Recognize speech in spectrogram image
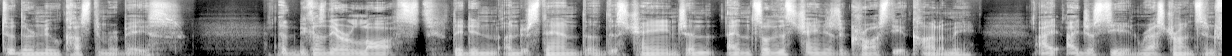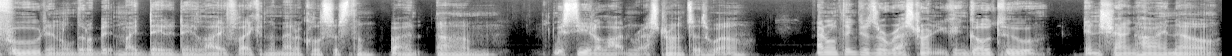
to their new customer base Uh, because they were lost. They didn't understand this change. And and so this changes across the economy. I, I just see it in restaurants and food and a little bit in my day to day life, like in the medical system. But um, we see it a lot in restaurants as well. I don't think there's a restaurant you can go to in Shanghai now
